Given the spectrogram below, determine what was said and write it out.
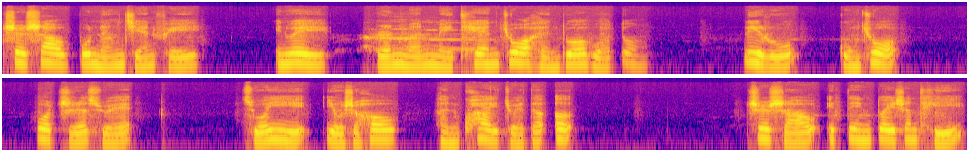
至少不能减肥，因为人们每天做很多活动，例如工作或哲学，所以有时候很快觉得饿。至少一定对身体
